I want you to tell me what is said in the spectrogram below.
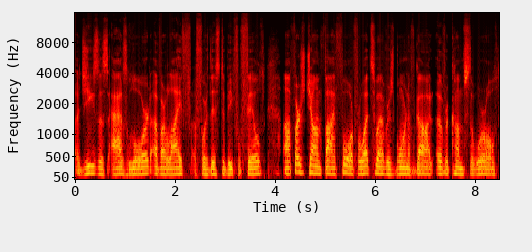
uh, Jesus as Lord of our life for this to be fulfilled. Uh, First John five four, for whatsoever is born of God overcomes the world,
